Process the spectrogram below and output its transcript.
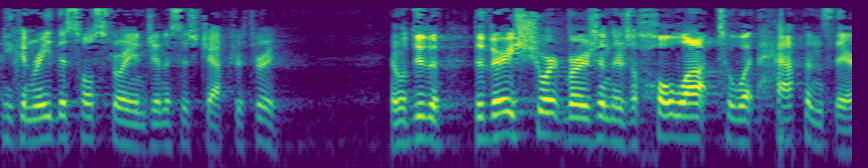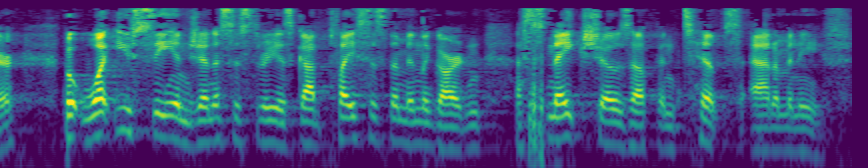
You can read this whole story in Genesis chapter 3. And we'll do the, the very short version. There's a whole lot to what happens there. But what you see in Genesis 3 is God places them in the garden. A snake shows up and tempts Adam and Eve.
